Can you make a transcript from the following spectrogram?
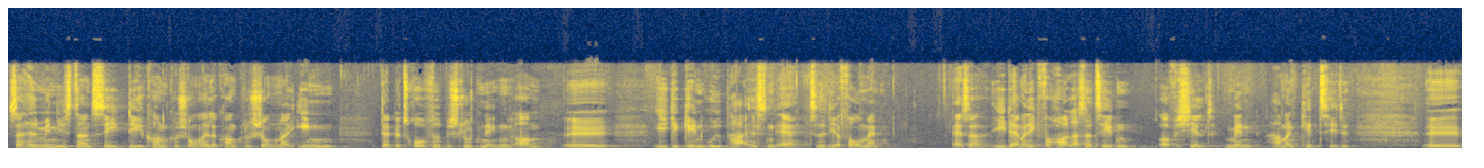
Så havde ministeren set delkonklusioner eller konklusioner inden der blev truffet beslutningen om øh, ikke genudpegelsen af tidligere formand. Altså et er, at man ikke forholder sig til den officielt, men har man kendt til det. Øh,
